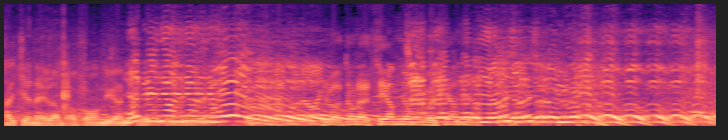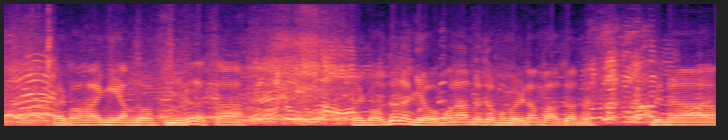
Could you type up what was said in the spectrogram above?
Hay trên này là bà con đi ăn cưới. Đi vào trong này xem cho mọi người xem nhỉ Đây có hai anh em thôi, đi rất là xa. Đây có rất là nhiều món ăn bây giờ mọi người đang vào dần rồi. Bên ờ,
